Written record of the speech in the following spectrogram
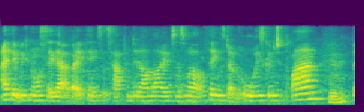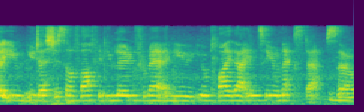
I think we can all say that about things that's happened in our lives as well. Things don't always go to plan, mm-hmm. but you, you dust yourself off and you learn from it and you, you apply that into your next step. So mm-hmm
